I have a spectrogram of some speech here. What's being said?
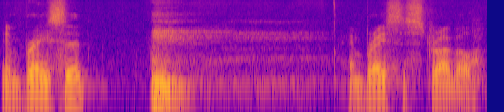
embrace it. embrace the struggle.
